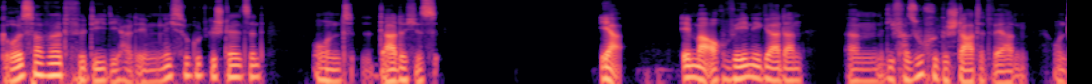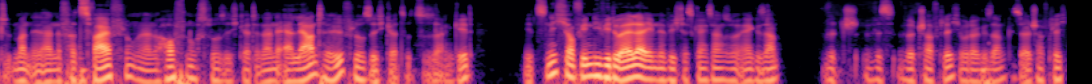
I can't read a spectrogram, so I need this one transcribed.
größer wird für die, die halt eben nicht so gut gestellt sind. Und dadurch ist ja immer auch weniger dann ähm, die Versuche gestartet werden und man in eine Verzweiflung, in eine Hoffnungslosigkeit, in eine erlernte Hilflosigkeit sozusagen geht. Jetzt nicht auf individueller Ebene, will ich das gar nicht sagen, sondern eher gesamtwirtschaftlich oder gesamtgesellschaftlich.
